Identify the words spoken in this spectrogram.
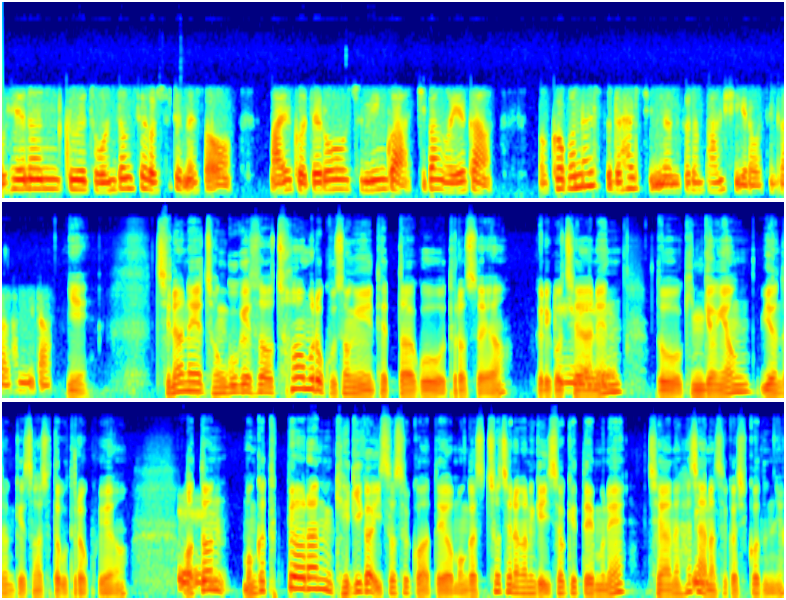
의회는 그 좋은 정책을 수렴해서 말 그대로 주민과 지방의회가 어, 거버넌스를 할 수 있는 그런 방식이라고 생각합니다. 예. 지난해 전국에서 처음으로 구성이 됐다고 들었어요. 그리고 네. 제안은 또 김경영 위원장께서 하셨다고 들었고요. 네. 어떤 뭔가 특별한 계기가 있었을 것 같아요. 뭔가 스쳐 지나가는 게 있었기 때문에 제안을 하지 네. 않았을까 싶거든요.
